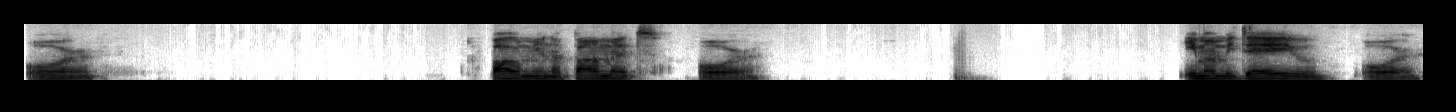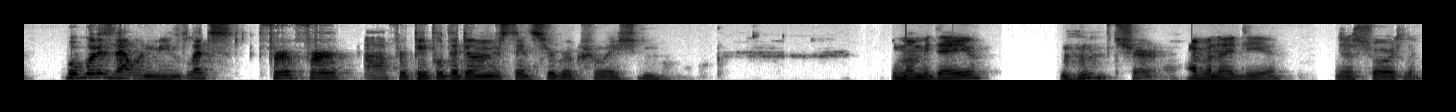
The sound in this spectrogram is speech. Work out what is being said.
or palo mi pamet or imam ideju or what, what does that one mean? Let's for for uh, for people that don't understand Serbo-Croatian imam ideju mm-hmm, sure. I have an idea just shortly.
